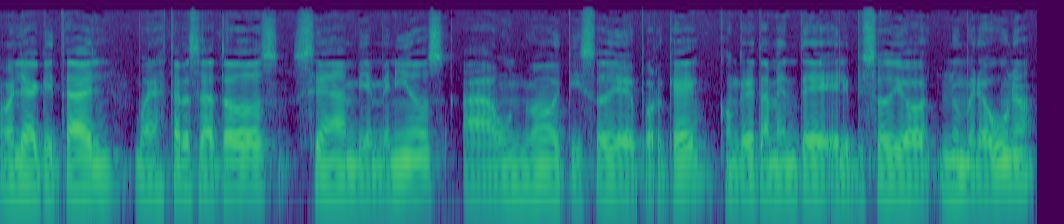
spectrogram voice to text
Hola, ¿qué tal? Buenas tardes a todos. Sean bienvenidos a un nuevo episodio de Por qué, concretamente el episodio número uno.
